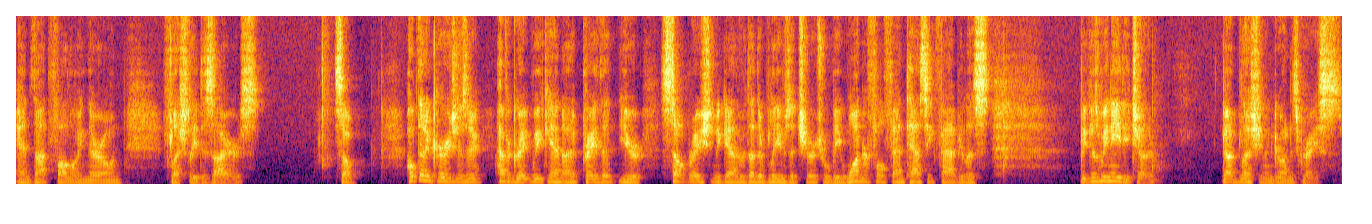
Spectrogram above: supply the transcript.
and not following their own fleshly desires. So, hope that encourages you. Have a great weekend. I pray that your celebration together with other believers at church will be wonderful, fantastic, fabulous, because we need each other. God bless you and go on His grace.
